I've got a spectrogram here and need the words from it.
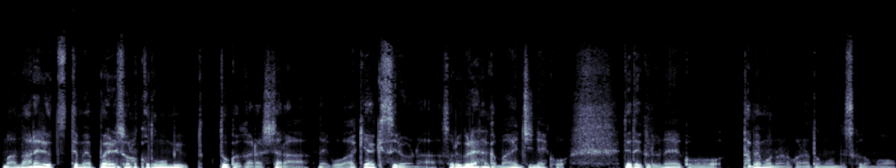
まあ慣れるっつってもやっぱりその子供とかからしたら、ね、こう飽き飽きするような、それぐらいなんか毎日ね、こう出てくるね、こう食べ物なのかなと思うんですけども、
